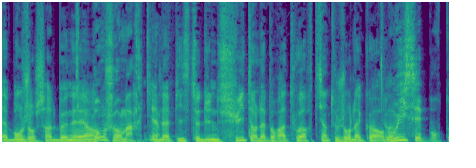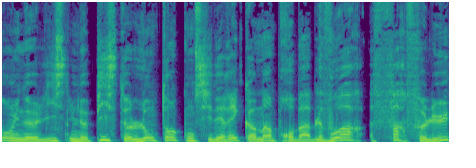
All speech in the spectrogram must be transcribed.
Euh, bonjour Charles Bonner. Bonjour Marc. La piste d'une fuite en laboratoire tient toujours la corde. Oui, c'est pourtant une liste, une piste longtemps considérée comme improbable, voire farfelue.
